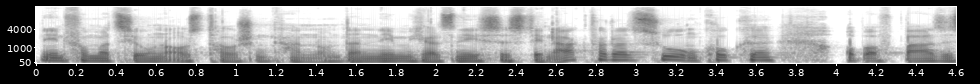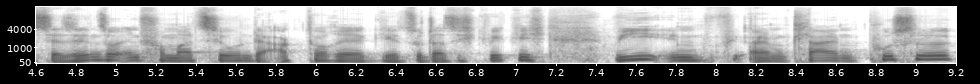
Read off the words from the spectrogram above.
eine Information austauschen kann. Und dann nehme ich als nächstes den Aktor dazu und gucke, ob auf Basis der Sensorinformation der Aktor reagiert, sodass ich wirklich wie in einem kleinen Puzzle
